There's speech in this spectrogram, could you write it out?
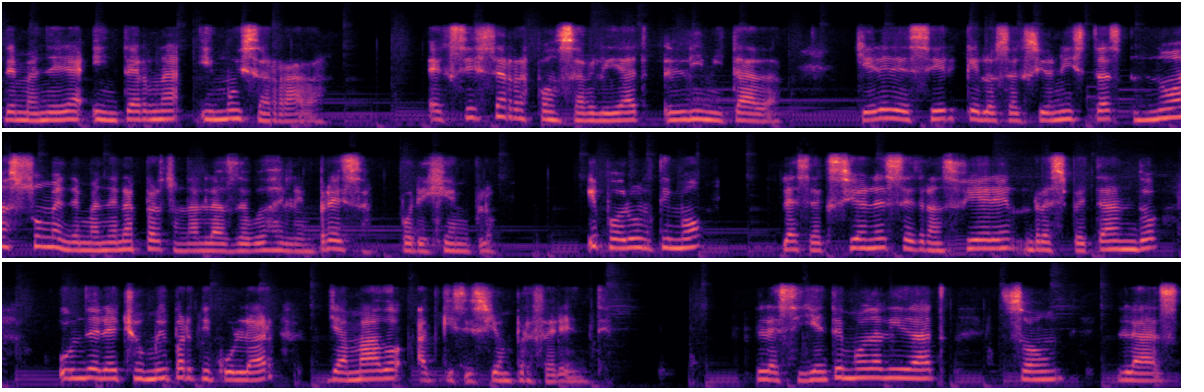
de manera interna y muy cerrada. Existe responsabilidad limitada, quiere decir que los accionistas no asumen de manera personal las deudas de la empresa, por ejemplo. Y por último, las acciones se transfieren respetando un derecho muy particular llamado adquisición preferente. La siguiente modalidad son las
